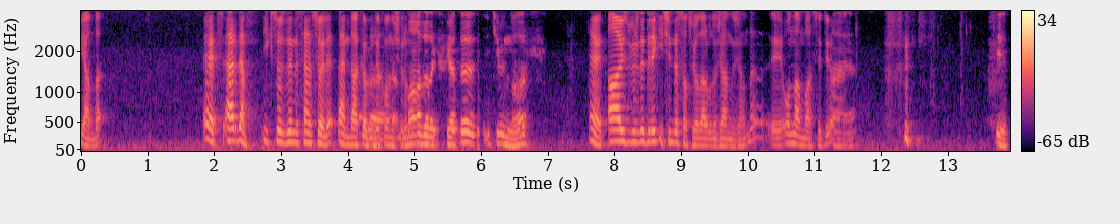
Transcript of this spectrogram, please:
bir anda. Evet Erdem ilk sözlerini sen söyle. Ben de akabinde konuşurum. Mağazadaki fiyatı 2000 dolar. Evet A101'de direkt içinde satıyorlar bunu canlı canlı. Ee, ondan bahsediyor. Aynen. Biz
